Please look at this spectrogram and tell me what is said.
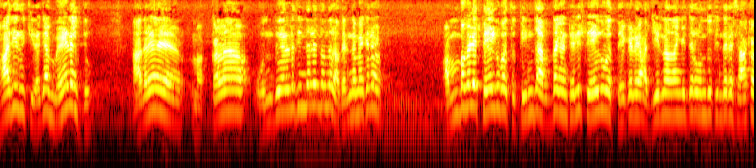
ಭಾರಿ ರುಚಿ, ರಜಾ ಮೇಣ ಇದ್ದು. ಆದರೆ ಮಕ್ಕಳ ಒಂದು, ಎರಡು ತಿಂದರೆ ತಂದರು, ಅದರಿಂದ ಮೇಕೆ ಅಂಬಗಳೇ ತೇಗು ಬತ್ತು, ತಿಂದ ಅರ್ಧ ಗಂಟೆಯಲ್ಲಿ ತೇಗು ಬತ್ತು. ಯಾಕಂದ್ರೆ ಅಜೀರ್ಣ ಆದಂಗಿದ್ದರೆ ಒಂದು ತಿಂದರೆ ಸಾಕು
